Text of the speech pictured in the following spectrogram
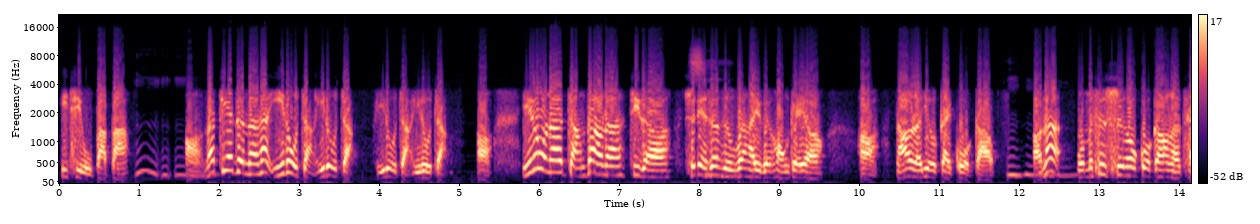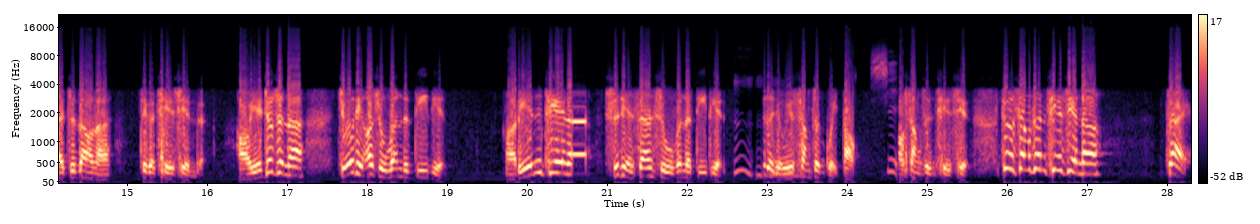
一七五八八哦。那接着呢，它一路涨，一路涨，一路涨，一路涨哦，一路呢涨到呢，记得哦，十点三十五分还有一根红 K 哦，哦，然后呢又盖过高。嗯哼好，那我们是事后过高呢，才知道呢这个切线的。好，也就是呢九点二十五分的低点，啊，连接呢十点三十五分的低点，嗯嗯这个有一个上升轨道，是哦，上升切线。这个上升切线呢，在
